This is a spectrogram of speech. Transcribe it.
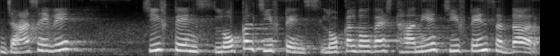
जहाँ से वे चीफ टेंस, लोकल चीफ टेंस, लोकल लोग हैं स्थानीय चीफ टेंस सरदार,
